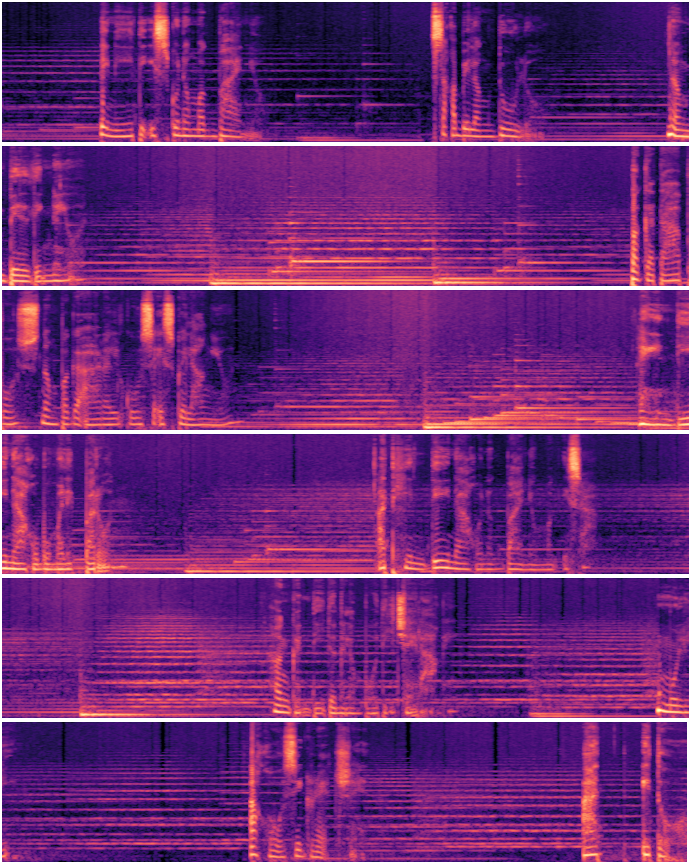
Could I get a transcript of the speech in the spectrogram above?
tinitiis ko ng magbanyo sa kabilang dulo ng building na yun. Pagkatapos ng pag-aaral ko sa eskwelahang yun, ay hindi na ako bumalik pa ron. At hindi na ako nagbanyong mag-isa. Hanggang dito na lang po, DJ Rocky. Muli, ako si Gretchen. At ito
